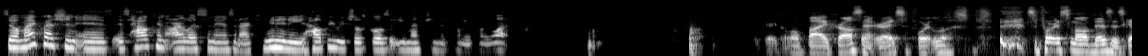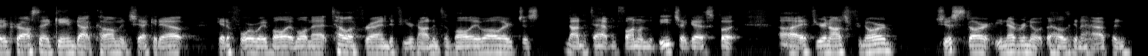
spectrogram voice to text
So my question is is how can our listeners and our community help you reach those goals that you mentioned in 2021 very cool. Buy a CrossNet, right? Support support a small business. Go to crossnetgame.com and check it out. Get a four way volleyball net. Tell a friend if you're not into volleyball or just not into having fun on the beach, I guess. But uh, if you're an entrepreneur, just start. You never know what the hell is going to happen.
